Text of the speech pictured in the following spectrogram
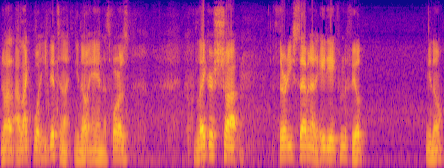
You know, I, I liked what he did tonight. You know, and as far as Lakers shot 37 out of 88 from the field. You know.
